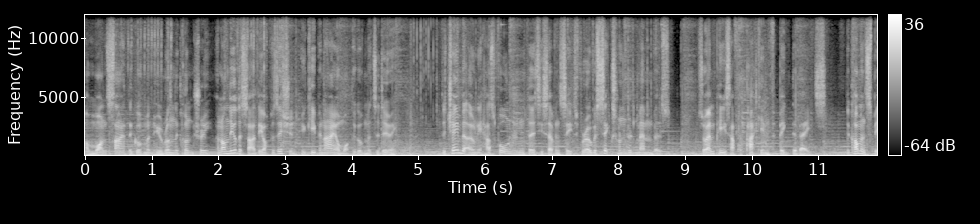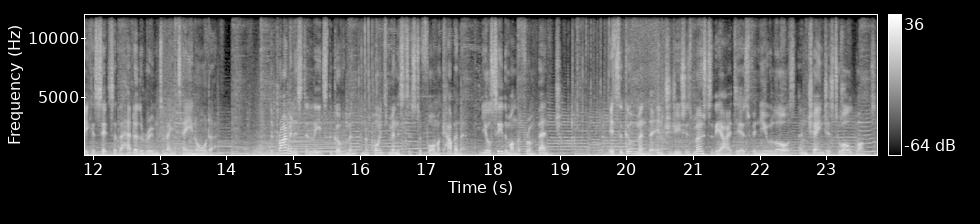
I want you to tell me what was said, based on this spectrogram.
on one side the government who run the country, and on the other side the opposition who keep an eye on what the government are doing. The chamber only has 437 seats for over 600 members, so MPs have to pack in for big debates. The Commons Speaker sits at the head of the room to maintain order. The Prime Minister leads the government and appoints ministers to form a cabinet. You'll see them on the front bench. It's the government that introduces most of the ideas for new laws and changes to old ones.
